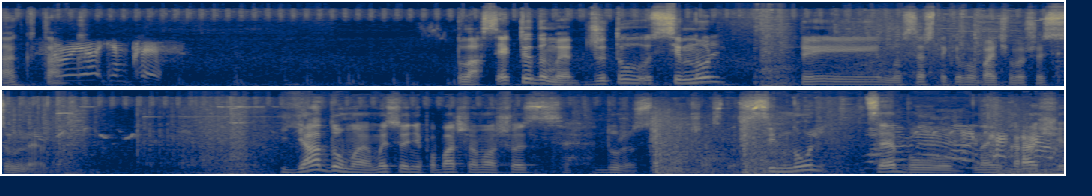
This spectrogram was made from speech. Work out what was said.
Так, так. Блас, як ти думаєш, G2 7-0? Чи ми все ж таки побачимо щось сумне? Я думаю, ми сьогодні побачимо щось дуже сумне, чесно. 7-0 це було найкраще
